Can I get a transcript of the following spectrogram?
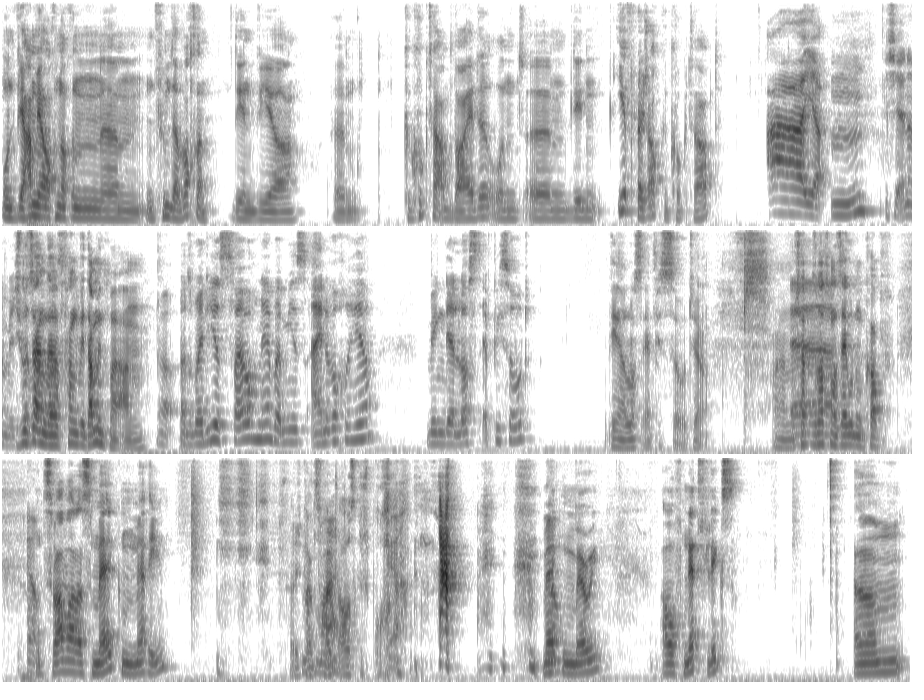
Und wir haben ja auch noch einen, ähm, einen Film der Woche, den wir ähm, geguckt haben beide und ähm, den ihr vielleicht auch geguckt habt. Ah, ja, mhm. ich erinnere mich. Ich würde sagen, da fangen wir damit mal an. Ja, also bei dir ist zwei Wochen her, bei mir ist eine Woche her. Wegen der Lost Episode. Den Lost Episode, ja. Ähm, ich habe Äh, das noch sehr gut im Kopf. ja. Und zwar war das Malcolm Mary. Das habe ich ganz falsch ausgesprochen. Ja. Malcolm Mary auf Netflix. Ähm,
